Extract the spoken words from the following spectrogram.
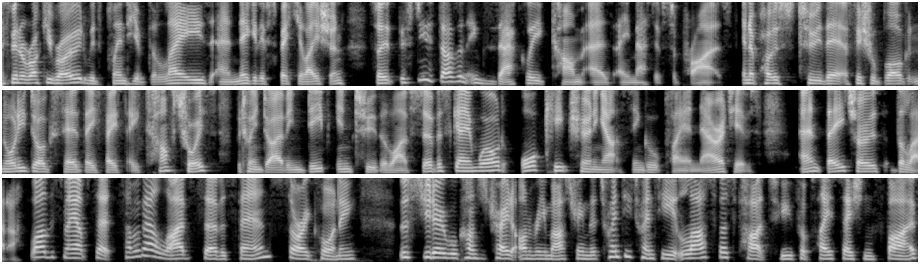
It's been a rocky road with plenty of delays and negative speculation, so this news doesn't exactly come as a massive surprise. In a post to their official blog, Naughty Dog said they faced a tough choice between diving deep into the live service game world or keep churning out single player narratives. And they chose the latter. While this may upset some of our live service fans, sorry, Courtney, the studio will concentrate on remastering the 2020 Last of Us Part 2 for PlayStation 5,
